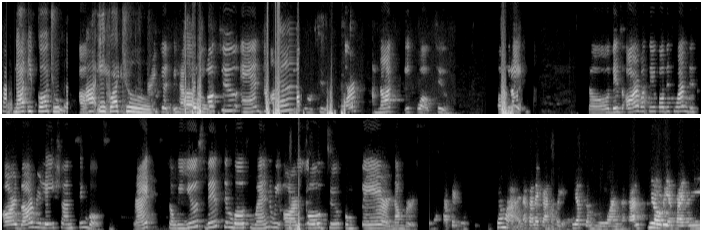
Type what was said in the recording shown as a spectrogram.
sign. Not equal to. of- Not equal to. Very good. We have Oh. equal to and unequal to or not equal to. Okay. So these are, what do you call this one? These are the relation symbols, right? So we use these symbols when we are told to compare numbers. นะคะเป็นเครื่องหมายนะคะในการเปรียบเทียบจำนวนนะคะที่เราเรียนไปมี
